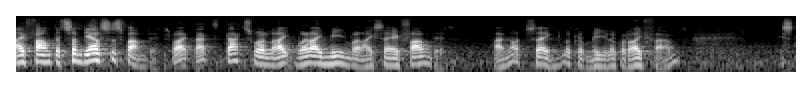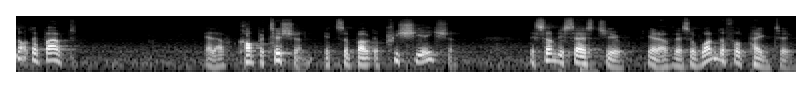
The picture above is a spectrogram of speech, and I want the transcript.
I found that somebody else has found it, right? That's, that's what, I, what I mean when I say I found it. I'm not saying, look at me, look what I found. It's not about you know, competition. It's about appreciation. If somebody says to you, you know, there's a wonderful painting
